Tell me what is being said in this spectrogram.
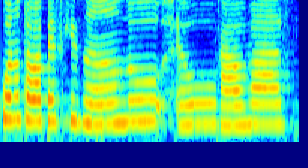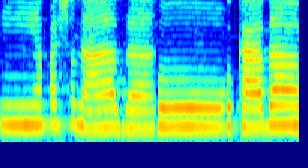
quando eu tava pesquisando, eu tava assim, apaixonada por, por cada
